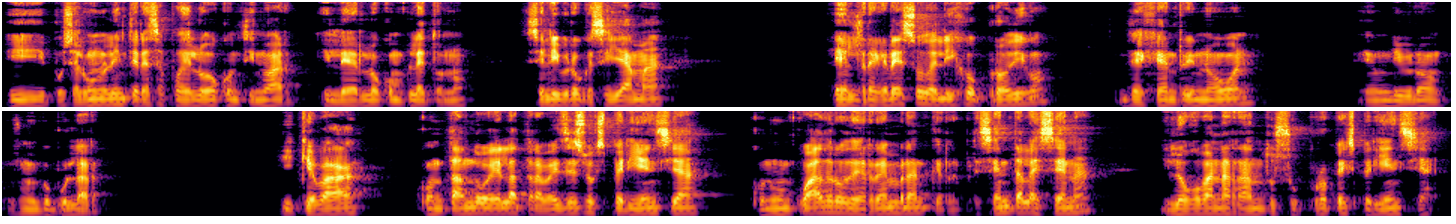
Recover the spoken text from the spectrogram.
y pues si a alguno le interesa puede luego continuar y leerlo completo, ¿no? Ese libro que se llama El regreso del hijo pródigo de Henry Nowen, un libro pues, muy popular y que va contando él a través de su experiencia con un cuadro de Rembrandt que representa la escena y luego va narrando su propia experiencia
